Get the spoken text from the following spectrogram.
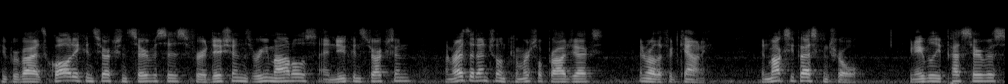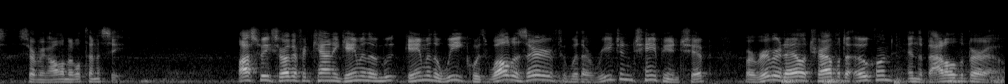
who provides quality construction services for additions, remodels, and new construction on residential and commercial projects in Rutherford County. And Moxie Pest Control, your neighborly pest service serving all of Middle Tennessee. Last week's Rutherford County Game of the Game of the Week was well deserved with a region championship where Riverdale traveled to Oakland in the Battle of the Boro.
